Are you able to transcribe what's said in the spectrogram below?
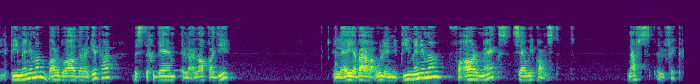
ال P minimum برضو أقدر أجيبها باستخدام العلاقة دي اللي هي بقى هقول إن P minimum في R max تساوي constant. نفس الفكرة.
